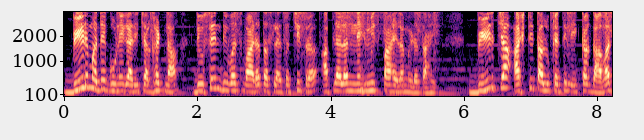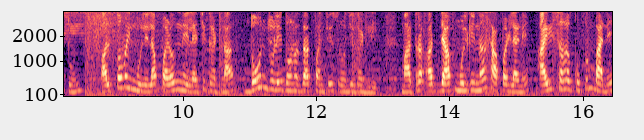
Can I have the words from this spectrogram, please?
बीडमध्ये गुन्हेगारीच्या घटना दिवसेंदिवस वाढत असल्याचं चित्र आपल्याला नेहमीच पाहायला मिळत आहे. बीडच्या आष्टी तालुक्यातील एका गावातून अल्पवयीन मुलीला पळवून नेल्याची घटना दोन जुलै दोन हजार पंचवीस रोजी घडली. मात्र अद्याप मुलगी न सापडल्याने आईसह कुटुंबाने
